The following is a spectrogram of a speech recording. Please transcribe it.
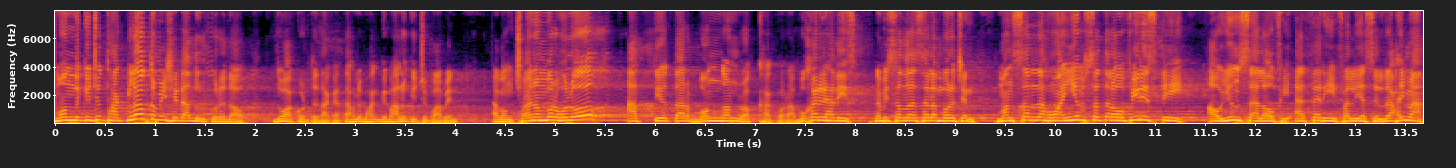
মন্দ কিছু থাকলেও তুমি সেটা দূর করে দাও। দোয়া করতে থাকা, তাহলে ভাগ্যে ভালো কিছু পাবেন। এবং ছয় নম্বর হলো আত্মীয়তার বন্ধন রক্ষা করা। বুখারির হাদিস নবী আলাইহি সাল্লাম বলেছেন আথারিহি ফালিয়াসিল রাহিমা।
